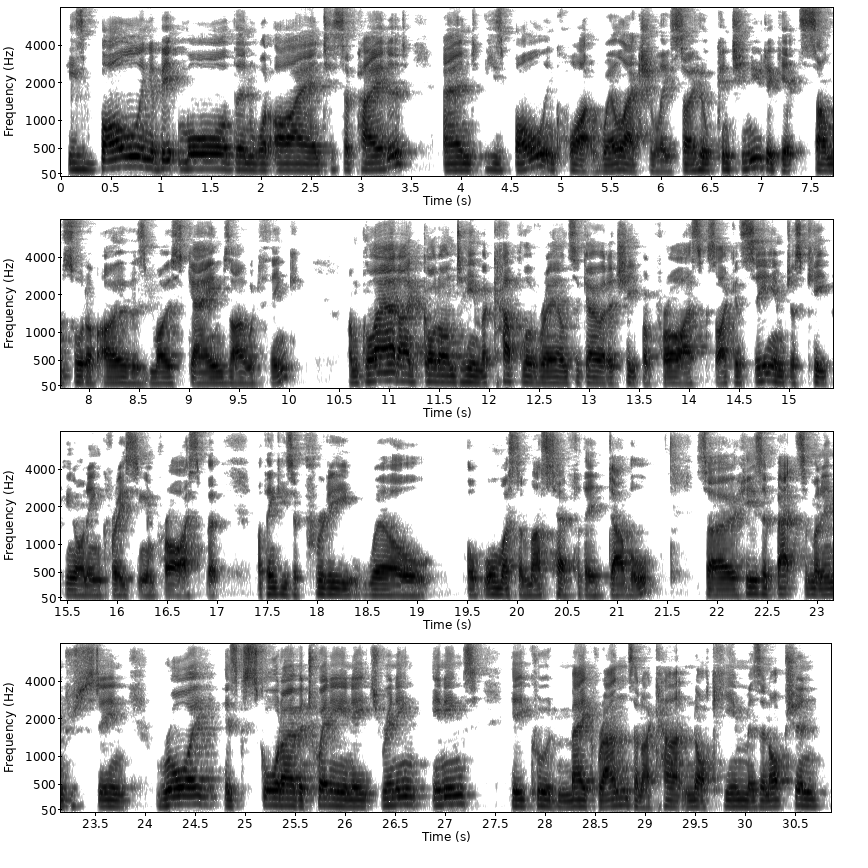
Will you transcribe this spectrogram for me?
He's bowling a bit more than what I anticipated, and he's bowling quite well actually. So he'll continue to get some sort of overs most games, I would think. I'm glad I got onto him a couple of rounds ago at a cheaper price because I can see him just keeping on increasing in price. But I think he's a pretty well, almost a must have for their double. So he's a batsman I'm interested in. Roy has scored over 20 in each innings. He could make runs, and I can't knock him as an option.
